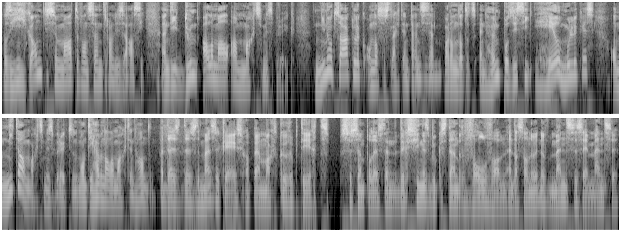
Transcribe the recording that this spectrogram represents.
Dat is een gigantische mate van centralisatie. En die doen allemaal aan machtsmisbruik. Niet noodzakelijk omdat ze slechte intenties hebben, maar omdat het in hun positie heel moeilijk is om niet aan machtsmisbruik te doen, want die hebben alle macht in handen. Maar Dat is, dat is de menselijke eigenschap. Hè. Macht corrupteert, zo simpel is het. En de geschiedenisboeken staan er vol van. En dat zal nooit, mensen zijn mensen.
